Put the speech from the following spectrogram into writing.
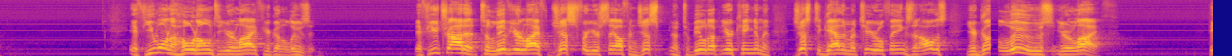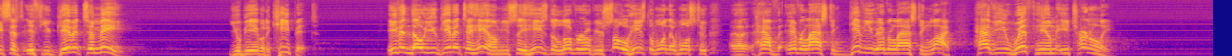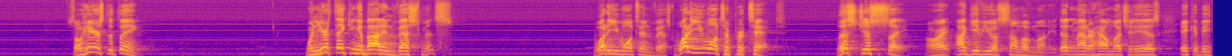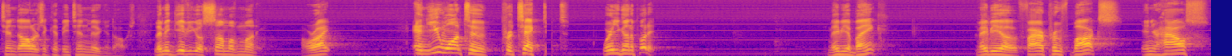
if you want to hold on to your life, you're going to lose it. If you try to, to live your life just for yourself and just uh, to build up your kingdom and just to gather material things and all this, you're going to lose your life. He says, if you give it to me, you'll be able to keep it. Even though you give it to him, you see, he's the lover of your soul. He's the one that wants to uh, have everlasting, give you everlasting life, have you with him eternally. So here's the thing when you're thinking about investments, what do you want to invest? What do you want to protect? Let's just say, all right, I give you a sum of money. It doesn't matter how much it is, it could be $10, it could be $10 million. Let me give you a sum of money, all right? And you want to protect it. Where are you going to put it? Maybe a bank? Maybe a fireproof box in your house?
